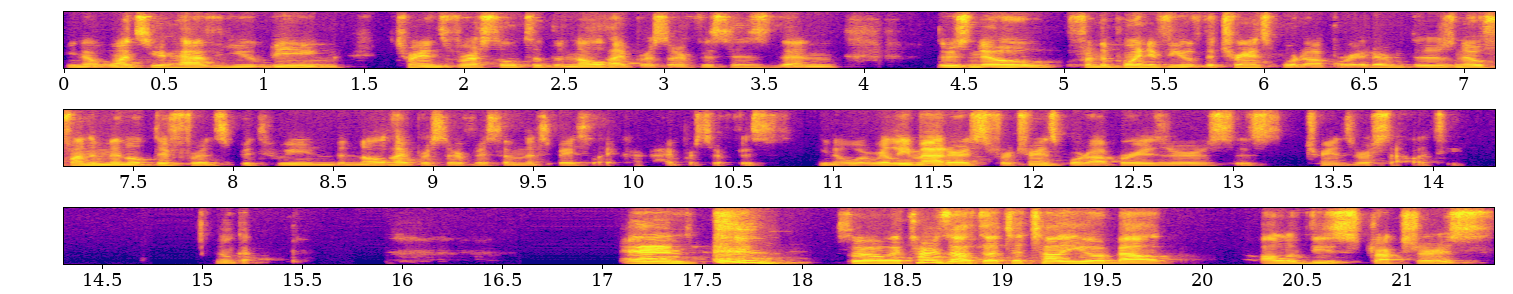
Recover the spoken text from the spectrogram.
You know, once you have u being transversal to the null hypersurfaces, then there's no, from the point of view of the transport operator, there's no fundamental difference between the null hypersurface and the space-like hypersurface. You know, what really matters for transport operators is transversality. Okay. And so it turns out that to tell you about all of these structures,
